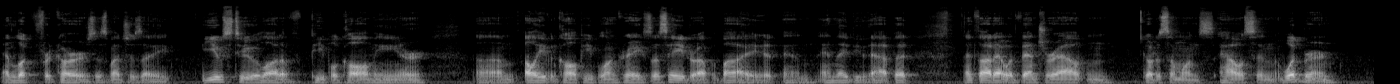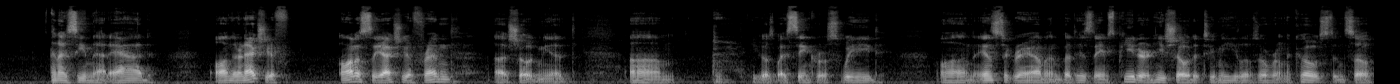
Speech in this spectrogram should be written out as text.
and look for cars as much as I used to. A lot of people call me, or um, I'll even call people on Craigslist. Hey, drop a by, and and they do that. But I thought I would venture out and go to someone's house in Woodburn, and I seen that ad on there. And actually, a honestly, actually, a friend uh, showed me it. Um, he goes by Synchro Swede on Instagram, and but his name's Peter, and he showed it to me. He lives over on the coast, and so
